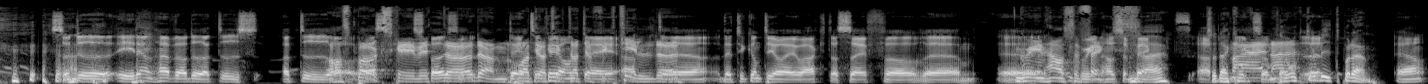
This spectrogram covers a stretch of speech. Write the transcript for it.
Så du, i den hävdar du att du, att du har spökskrivit, spökskrivit. eh, den Det och att jag tyckte att jag fick till att, det. eh, Det tycker inte jag är att akta sig för Greenhouse effect. Greenhouse Nej, effect. Att så där, kom, Nej, nej. där åkte jag dit på den. Ja.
